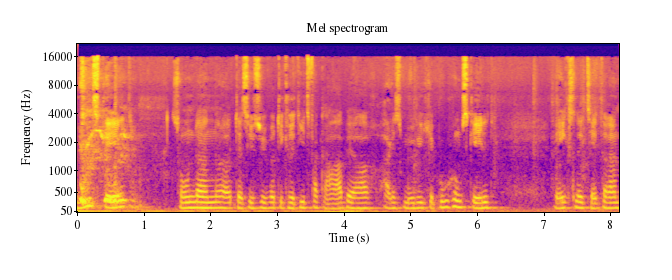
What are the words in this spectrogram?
Münzgeld, sondern äh, das ist über die Kreditvergabe auch alles mögliche Buchungsgeld, Wechsel etc.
